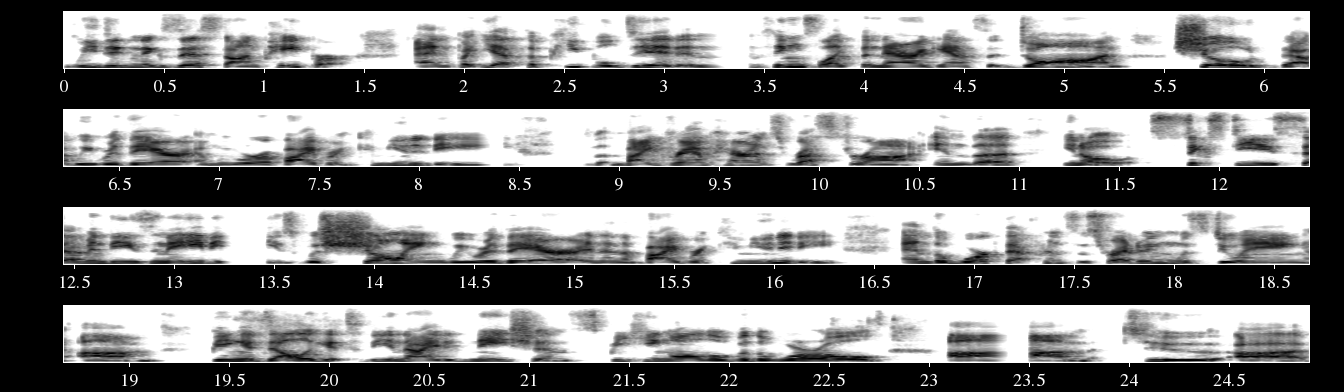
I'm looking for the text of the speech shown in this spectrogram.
we didn't exist on paper. And but yet the people did. And things like the narragansett dawn showed that we were there and we were a vibrant community my grandparents restaurant in the you know 60s 70s and 80s was showing we were there and in a vibrant community. And the work that princess redwing was doing um, being a delegate to the united nations speaking all over the world um, to uh,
